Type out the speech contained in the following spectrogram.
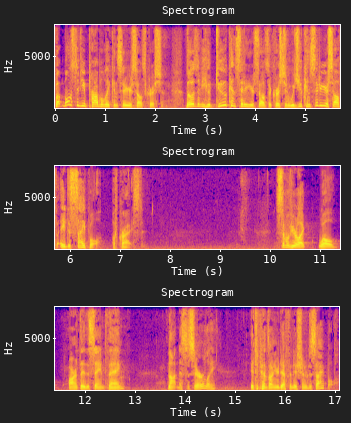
But most of you probably consider yourselves Christian. Those of you who do consider yourselves a Christian, would you consider yourself a disciple of Christ? Some of you are like, well, aren't they the same thing? Not necessarily. It depends on your definition of disciple.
